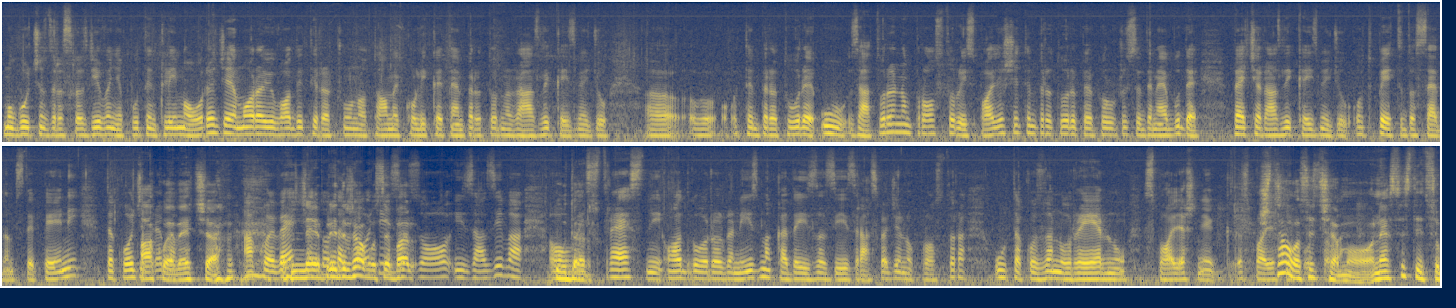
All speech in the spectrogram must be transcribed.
mogućnost rashlađivanja putem klima uređaja moraju voditi račun o tome kolika je temperaturna razlika između temperature u zatvorenom prostoru i spolješnje temperature. Preporučuje se da ne bude veća razlika između od 5 do 7 stepeni. Takođe, ako je veća, ako je veća, to takođe bar... izaziva ovaj stresni odgovor organizma kada izlazi iz rashlađenog prostora u takozvanu rernu spoljašnjeg Šta osjećamo? Nesvesticu,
